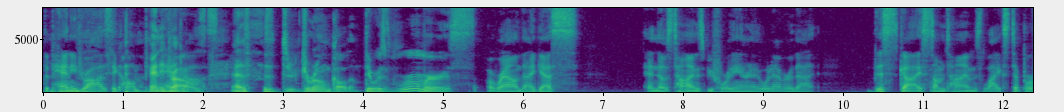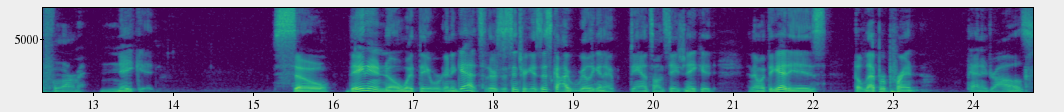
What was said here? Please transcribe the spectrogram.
the panty draws they call them, the Panty draws, as Jerome called them. There was rumors around, I guess, in those times before the internet or whatever, that this guy sometimes likes to perform naked. So they didn't know what they were going to get. So there's this intrigue. Is this guy really going to dance on stage naked? And then what they get is the leopard print pantydraws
